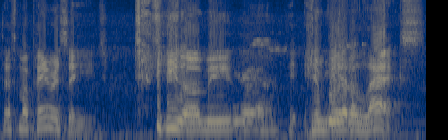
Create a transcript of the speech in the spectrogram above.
that's my parents' age. you know what I mean? Yeah. Henrietta Lacks.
